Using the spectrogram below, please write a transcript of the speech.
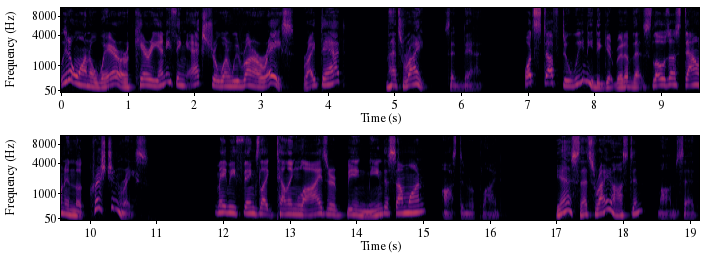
We don't want to wear or carry anything extra when we run a race, right, Dad? That's right, said Dad. What stuff do we need to get rid of that slows us down in the Christian race? Maybe things like telling lies or being mean to someone? Austin replied. Yes, that's right, Austin, Mom said.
